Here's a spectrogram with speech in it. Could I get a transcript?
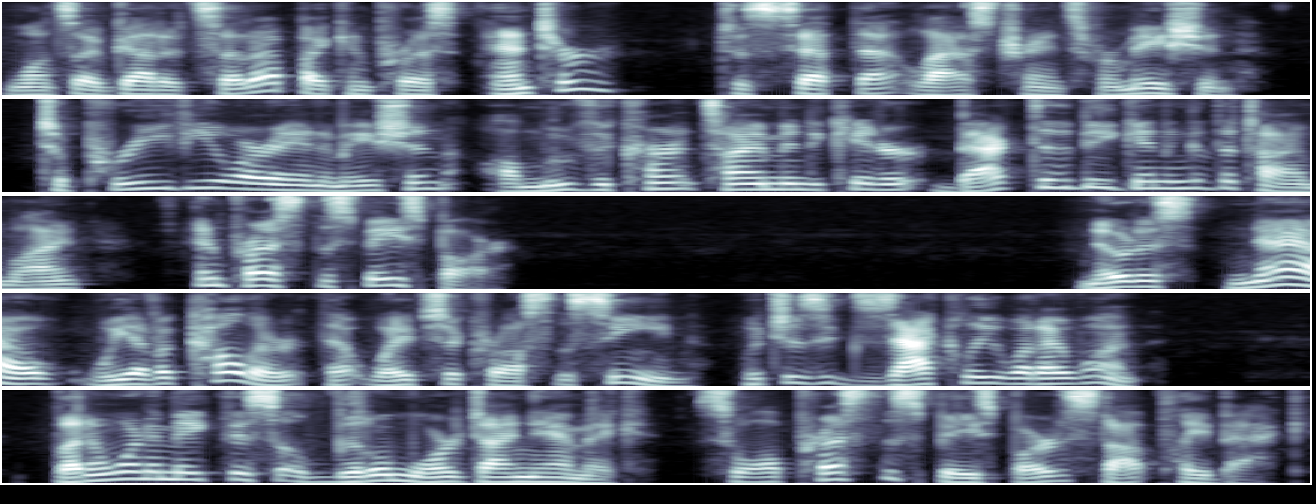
Once I've got it set up, I can press enter to set that last transformation. To preview our animation, I'll move the current time indicator back to the beginning of the timeline and press the spacebar. Notice now we have a color that wipes across the scene, which is exactly what I want. But I want to make this a little more dynamic, so I'll press the spacebar to stop playback.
